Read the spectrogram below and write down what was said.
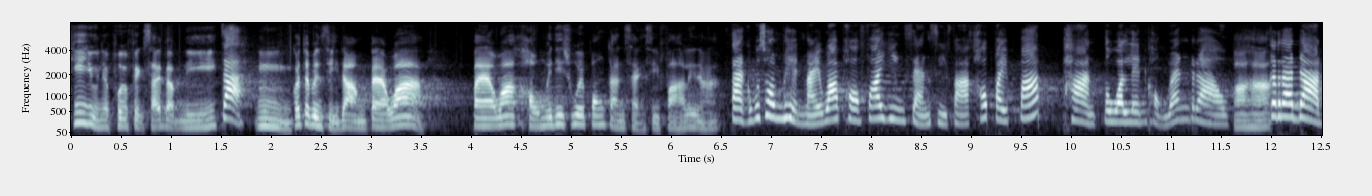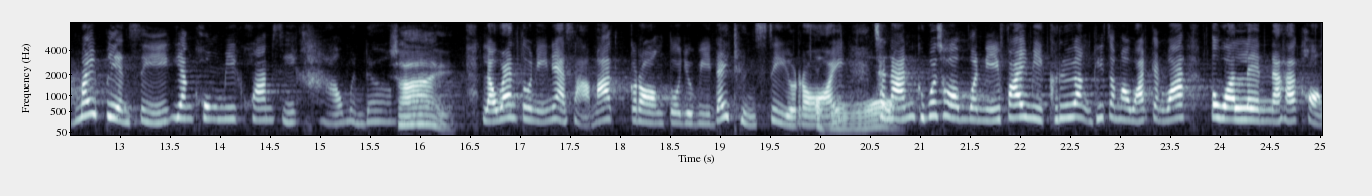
ที่อยู่ใน perfect size แบบนี้จ้ะ อืมก็จะเป็นสีดำแปลว่า แปลว่าเขาไม่ได้ช่วยป้องกันแสงสีฟ้าเลยนะ แต่คุณผู้ชมเห็นไหมว่าพอฝ้ายยิงแสงสีฟ้าเข้าไปปั๊บ ผ่านตัวเลนส์ของแว่นเรา อ่าฮะ กระดาษไม่เปลี่ยนสียังคงมีความสีขาวเหมือนเดิม ใช่ แล้วแว่นตัวนี้เนี่ยสามารถกรองตัว UV ได้ถึง โอ้โห400 ฉะนั้นคุณผู้ชมวันนี้ฝ้ายมีเครื่องที่จะมาวัดกันว่าตัวเลนส์นะคะของ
